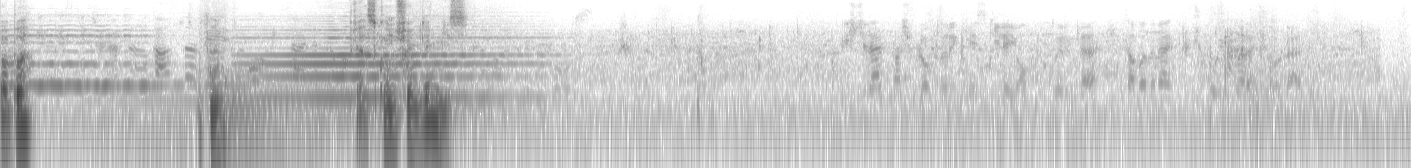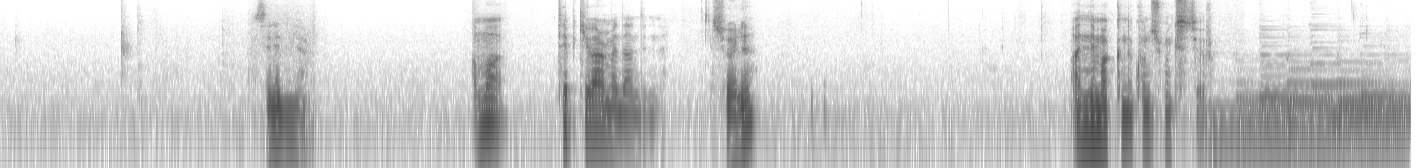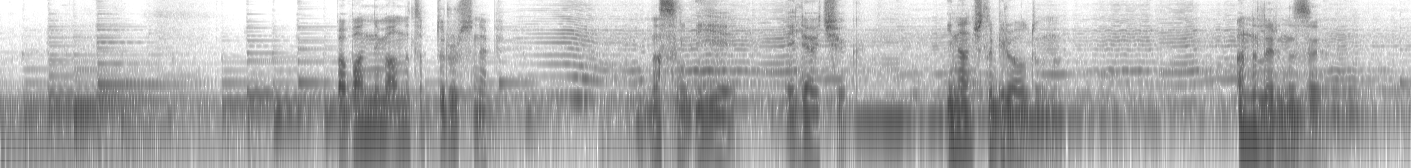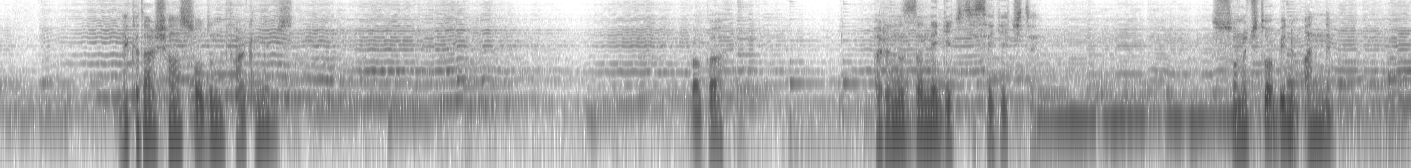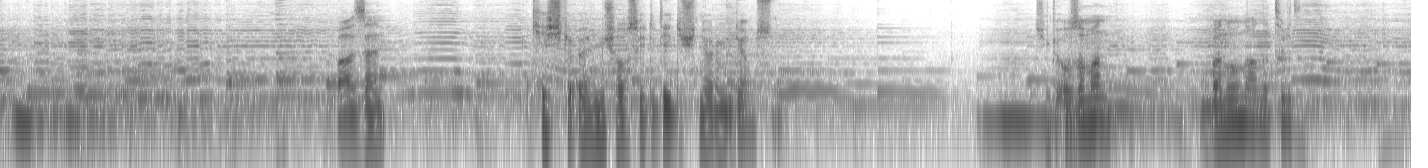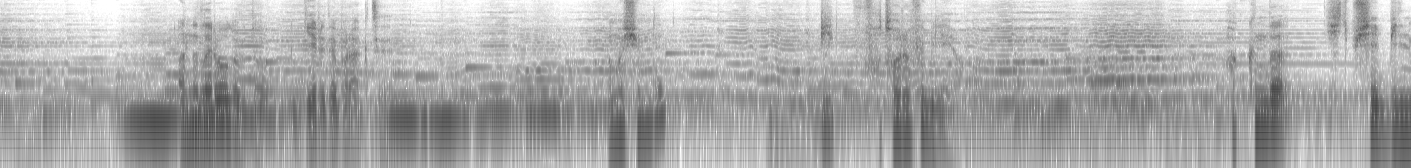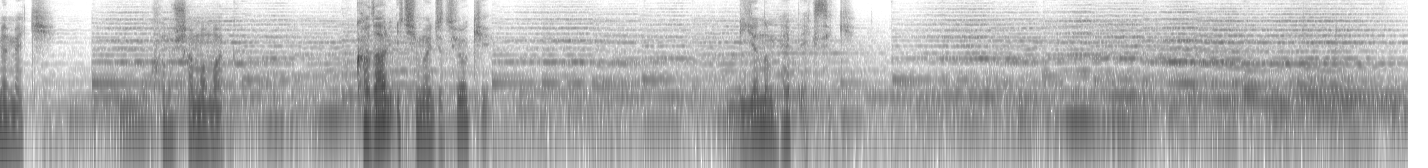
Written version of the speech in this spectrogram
Baba, Efendim? biraz konuşabilir miyiz? İşçiler taş blokları keskiyle yonttuklarında tabanına küçük oyuklar açıyorlar. Seni dinliyorum. Ama tepki vermeden dinle. Söyle. Annem hakkında konuşmak istiyorum. Babaannemi anlatıp durursun hep. Nasıl iyi, eli açık, inançlı biri olduğunu. Anılarınızı, ne kadar şanslı olduğunu farkında mısın? Baba, aranızda ne geçtiyse geçti. Sonuçta o benim annem. Bazen keşke ölmüş olsaydı diye düşünüyorum biliyor musun? Çünkü o zaman bana onu anlatırdın. Anıları olurdu geride bıraktığı. Ama şimdi bir fotoğrafı bile yok. Hakkında hiçbir şey bilmemek, konuşamamak o kadar içimi acıtıyor ki. Bir yanım hep eksik.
